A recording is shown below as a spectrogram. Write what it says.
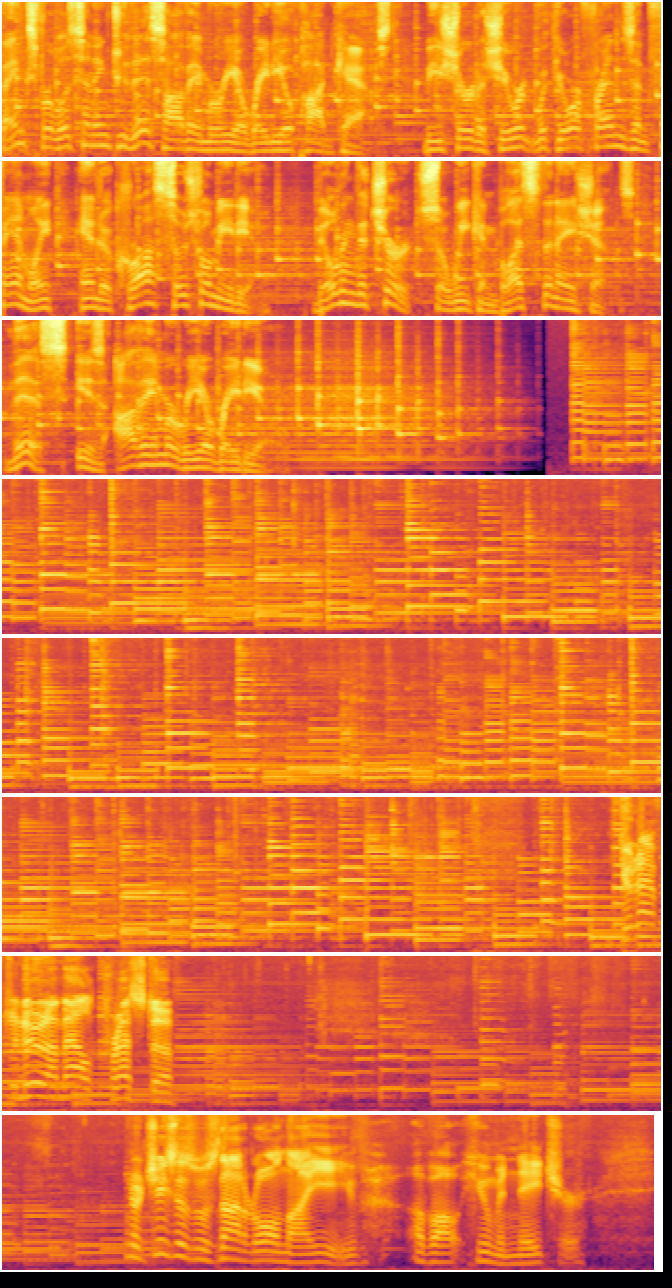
Thanks for listening to this Ave Maria radio podcast. Be sure to share it with your friends and family and across social media. Building the church so we can bless the nations. This is Ave Maria Radio. I'm You know, Jesus was not at all naive about human nature.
